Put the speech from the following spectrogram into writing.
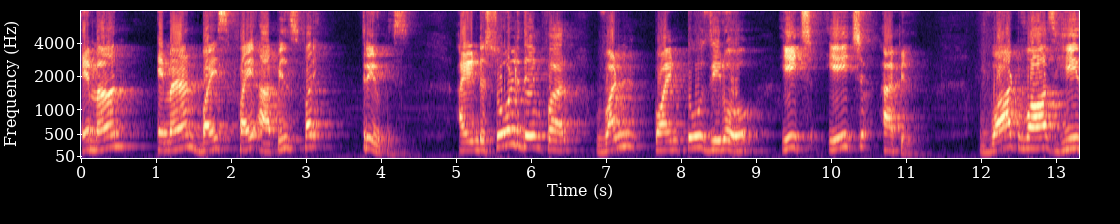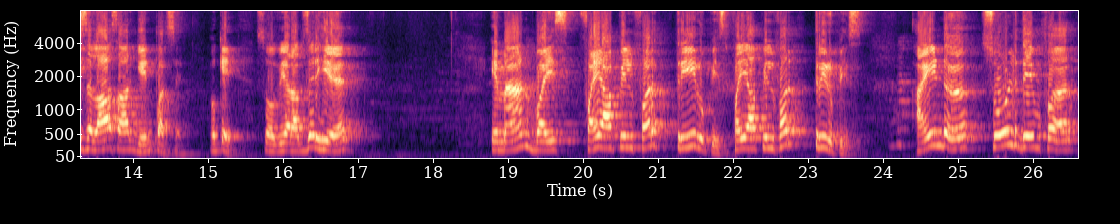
A man, a man buys 5 apples for 3 rupees and sold them for 1.20 each, each apple. What was his loss or gain percent? Okay, so we are observed here a man buys 5 apple for 3 rupees, 5 apple for 3 rupees and sold them for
